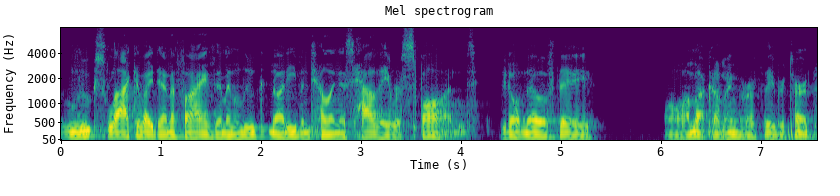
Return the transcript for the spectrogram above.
Luke's lack of identifying them and Luke not even telling us how they respond. We don't know if they, well, I'm not coming, or if they return.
